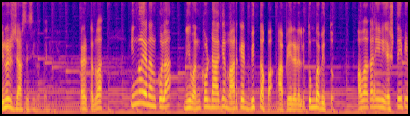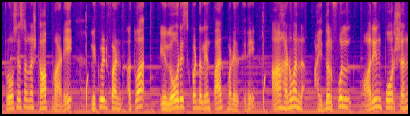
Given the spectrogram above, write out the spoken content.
ಯೂನಿಟ್ಸ್ ಜಾಸ್ತಿ ಸಿಗುತ್ತೆ ಕರೆಕ್ಟ್ ಅಲ್ವಾ? ಇನ್ನೂ ಏನು ಅನುಕೂಲ? ನೀವು ಅನ್ಕೊಂಡ ಹಾಗೆ ಮಾರ್ಕೆಟ್ ಬಿತ್ತಪ್ಪ ಆ ಪೀರಿಯಡ್ ಅಲ್ಲಿ, ತುಂಬಾ ಬಿತ್ತು. ಅವಾಗ ನೀವು ಎಸ್ ಟಿ ಪಿ ಪ್ರೋಸೆಸ್ ಅನ್ನ ಸ್ಟಾಪ್ ಮಾಡಿ ಲಿಕ್ವಿಡ್ ಫಂಡ್ ಅಥವಾ ಈ ಲೋ ರಿಸ್ಕ್ ಫಂಡ್ ಅಲ್ಲಿ ಏನು ಪಾರ್ಕ್ ಮಾಡಿರ್ತೀರಿ, ಆ ಹಣವನ್ನ either full or in portion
